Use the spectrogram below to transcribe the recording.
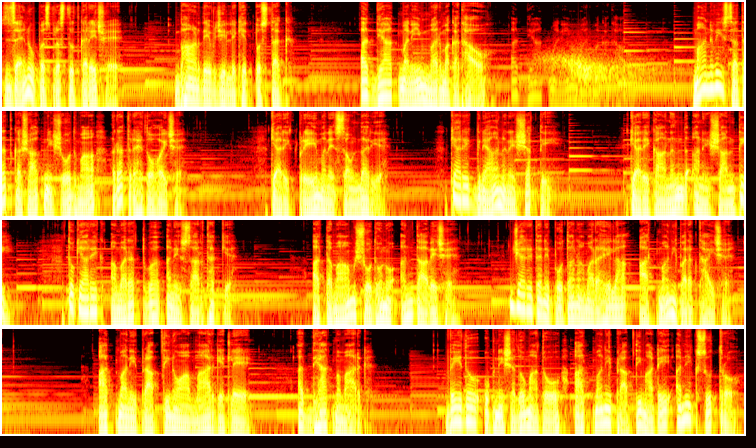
Xenopus પ્રસ્તુત કરે છે. ભાણદેવજી લિખિત પુસ્તક, અધ્યાત્મની મર્મકથાઓ. અધ્યાત્મની મર્મકથાઓ. માનવી સતત કશાકની શોધમાં રત રહેતો હોય છે. ક્યારેક પ્રેમ અને સૌંદર્ય, ક્યારેક જ્ઞાન અને શક્તિ, ક્યારેક આનંદ અને શાંતિ, તો ક્યારેક અમરત્વ અને સાર્થક્ય. આ તમામ શોધોનો અંત આવે છે, જ્યારે તેને પોતાનામાં રહેલા આત્માની પરખ થાય છે. આત્માની પ્રાપ્તિનો આ માર્ગ એટલે અધ્યાત્મ માર્ગ. વેદો ઉપનિષદોમાં તો આત્માની પ્રાપ્તિ માટે અનેક સૂત્રો,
